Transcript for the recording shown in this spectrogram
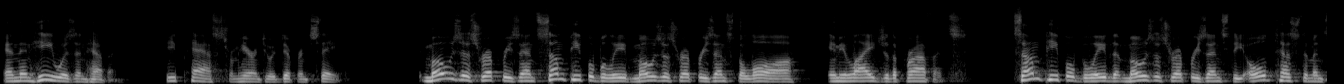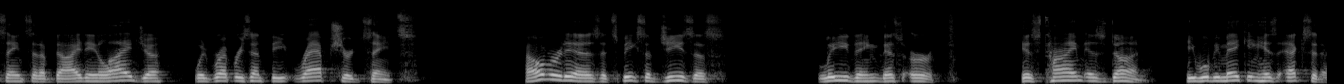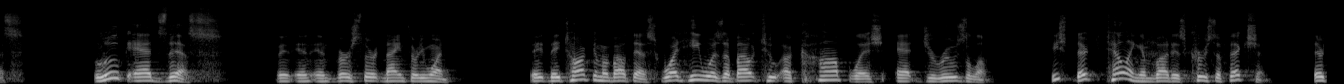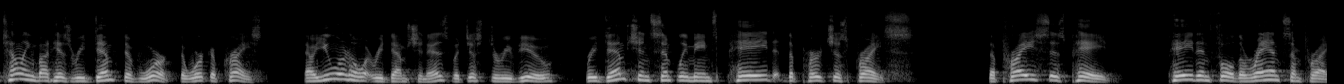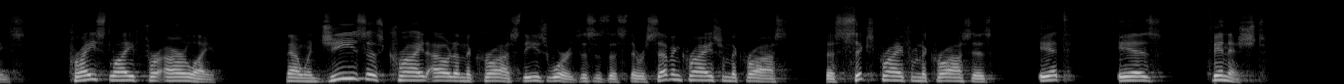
and then he was in heaven. He passed from here into a different state. Moses represents, some people believe Moses represents the law and Elijah the prophets. Some people believe that Moses represents the Old Testament saints that have died, and Elijah would represent the raptured saints. However, it is, it speaks of Jesus leaving this earth. His time is done. He will be making his exodus. Luke adds this in, in, in verse 931. They, they talked to him about this, what he was about to accomplish at Jerusalem. He's, they're telling him about his crucifixion. They're telling about his redemptive work, the work of Christ. Now, you will know what redemption is, but just to review, redemption simply means paid the purchase price. The price is paid, paid in full, the ransom price. Christ's life for our life. Now, when Jesus cried out on the cross these words, this is this, there were seven cries from the cross. The sixth cry from the cross is, It is finished.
